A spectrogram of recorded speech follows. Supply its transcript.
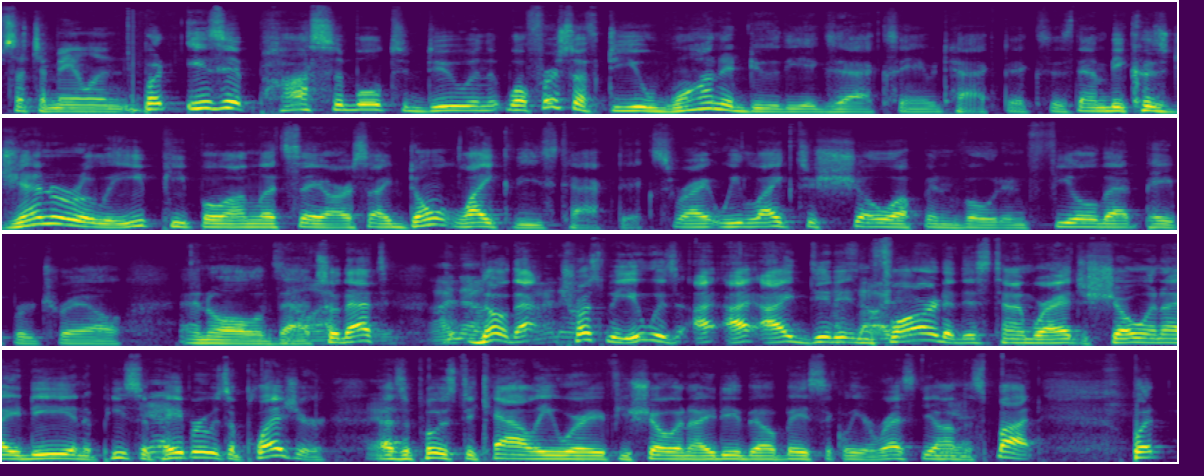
such a mail-in. But is it possible to do in the, well, first off, do you want to do the exact same tactics as them? Because generally, people on, let's say, our side don't like these tactics, right? We like to show up and vote and feel that paper trail and all of that. how so I that's. I know, no, that, I know. trust me, it was, I, I, I did it in I do it. Florida this time where I had to show an ID and a piece of Yeah. paper. It was a pleasure, as opposed to Cali, where if you show an ID, they'll basically arrest you on Yeah. the spot. But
